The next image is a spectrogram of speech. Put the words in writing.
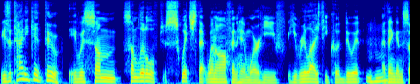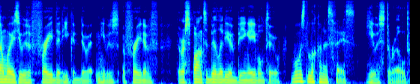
He's a tiny kid too. It was some some little switch that went off in him where he he realized he could do it. Mhm. I think in some ways he was afraid that he could do it, and he was afraid of the responsibility of being able to. What was the look on his face? He was thrilled.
